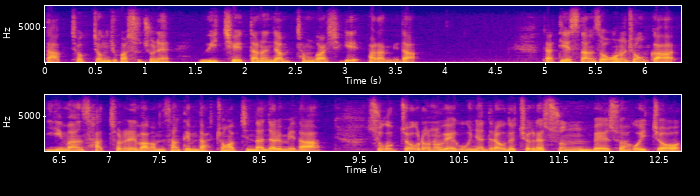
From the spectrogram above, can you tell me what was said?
딱 적정 주가 수준에 위치해 있다는 점 참고하시기 바랍니다. 자, DS 단서 오늘 종가 24,000원에 마감된 상태입니다. 종합 진단 자료입니다. 수급적으로는 외국 인 현대라고 최근에 순 매수하고 있죠.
